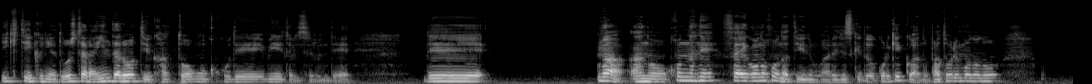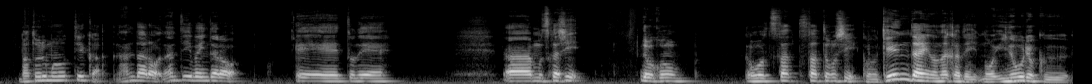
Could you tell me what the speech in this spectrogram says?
生きていくにはどうしたらいいんだろうっていう葛藤もここで見れたりするんで、で、まあ、あの、こんなね、最後の方なっていうのもあれですけど、これ結構あの、バトルものの、バトルものっていうか、なんだろう、なんて言えばいいんだろう。えー、っとね、あー、難しい。でもこの、伝伝ってほしい。この現代の中での異能力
